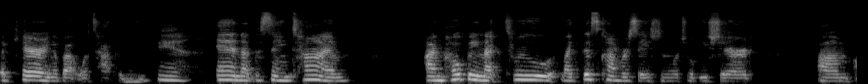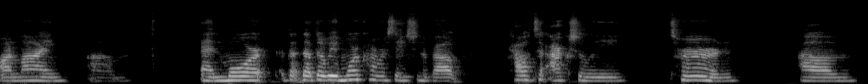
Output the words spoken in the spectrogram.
like caring about what's happening. Yeah. And at the same time, I'm hoping that through like this conversation, which will be shared um, online, um, and more that, that, there'll be more conversation about how to actually turn, um,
